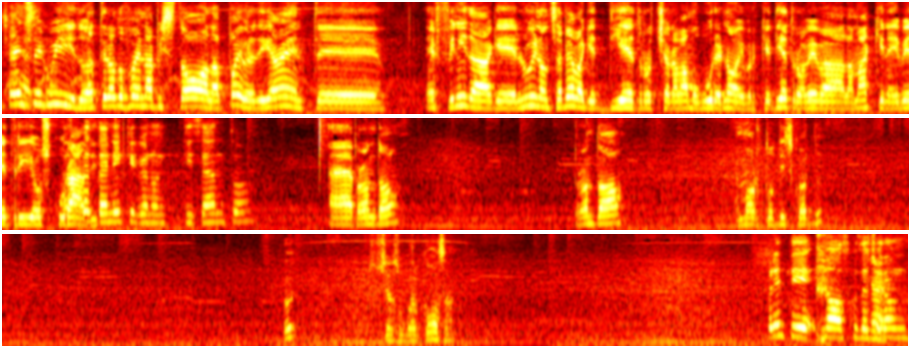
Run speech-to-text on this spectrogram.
ci ha inseguito, ha tirato fuori una pistola, poi praticamente è finita che lui non sapeva che dietro c'eravamo pure noi, perché dietro aveva la macchina e i vetri oscurati. Aspetta Nick che non ti sento. Eh, pronto? Pronto? È morto Discord? Eh, è successo qualcosa? Prende... No, scusa, c'era Eh. un,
